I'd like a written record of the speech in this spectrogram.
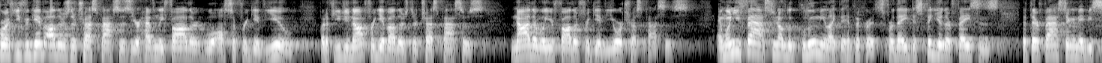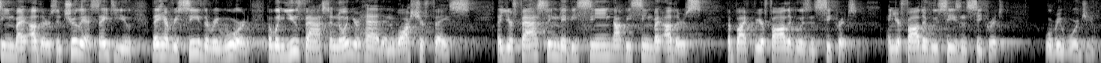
For if you forgive others their trespasses, your heavenly Father will also forgive you. But if you do not forgive others their trespasses, neither will your Father forgive your trespasses. And when you fast, do not look gloomy like the hypocrites, for they disfigure their faces, that their fasting may be seen by others. And truly I say to you, they have received the reward. But when you fast, anoint your head and wash your face, that your fasting may be seen, not be seen by others, but by your Father who is in secret. And your Father who sees in secret will reward you.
